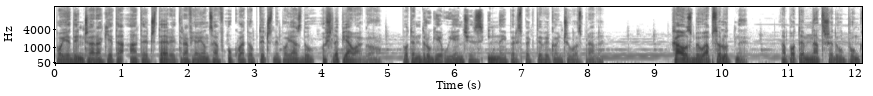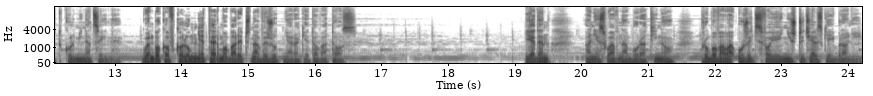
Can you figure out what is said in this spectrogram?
Pojedyncza rakieta AT-4 trafiająca w układ optyczny pojazdu oślepiała go. Potem drugie ujęcie z innej perspektywy kończyło sprawę. Chaos był absolutny, a potem nadszedł punkt kulminacyjny. Głęboko w kolumnie termobaryczna wyrzutnia rakietowa TOS. Jeden, a niesławna Buratino, próbowała użyć swojej niszczycielskiej broni.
